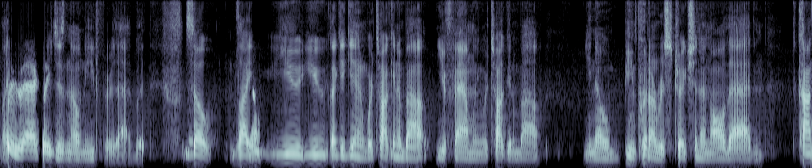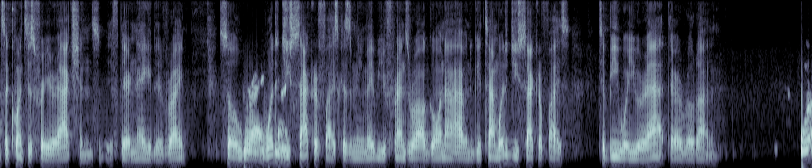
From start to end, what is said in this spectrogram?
Like, exactly. There's just no need for that. But so, like yeah. you, you like again, we're talking about your family. We're talking about you know being put on restriction and all that, and the consequences for your actions if they're negative, right? So, right, what did right. you sacrifice? Because I mean, maybe your friends were all going out having a good time. What did you sacrifice to be where you were at there at Rhode Island? Well,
